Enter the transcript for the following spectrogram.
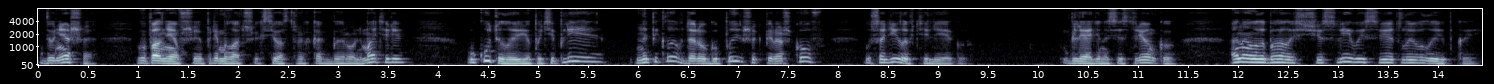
Дуняша, выполнявшая при младших сестрах как бы роль матери, укутала ее потеплее, напекла в дорогу пышек, пирожков, усадила в телегу. Глядя на сестренку, она улыбалась счастливой светлой улыбкой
